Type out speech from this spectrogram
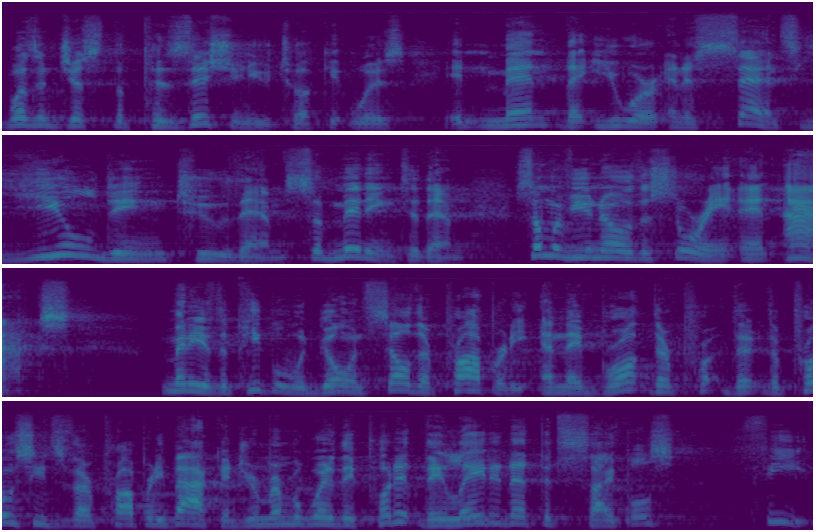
wasn't just the position you took, it was it meant that you were in a sense yielding to them, submitting to them. Some of you know the story in Acts. Many of the people would go and sell their property, and they brought their, the, the proceeds of their property back. And do you remember where they put it? They laid it at the disciples' feet.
